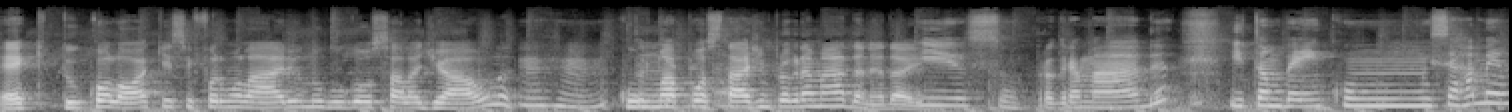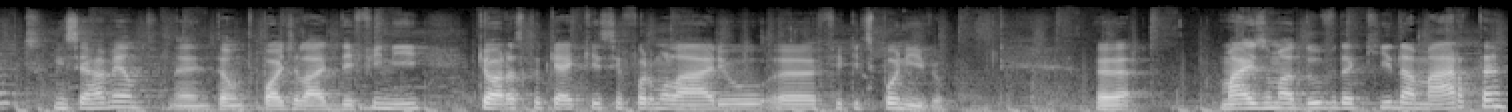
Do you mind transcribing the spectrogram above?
é que tu coloque esse formulário no Google Sala de Aula com uma postagem programada, né, daí? Isso, programada e também com encerramento. encerramento, né? Então tu pode ir lá definir que horas tu quer que esse formulário eh, fique disponível. Eh, mais uma dúvida aqui da Marta.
